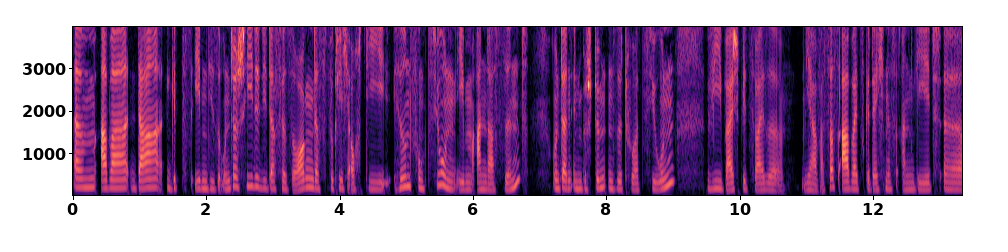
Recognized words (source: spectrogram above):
Ähm, aber da gibt es eben diese Unterschiede, die dafür sorgen, dass wirklich auch die Hirnfunktionen eben anders sind und dann in bestimmten Situationen, wie beispielsweise ja, was das Arbeitsgedächtnis angeht, äh,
